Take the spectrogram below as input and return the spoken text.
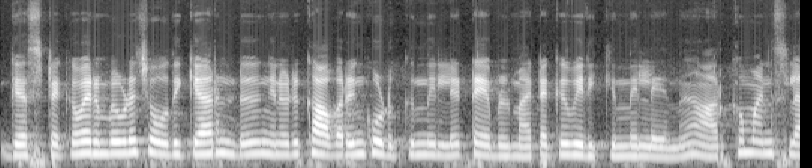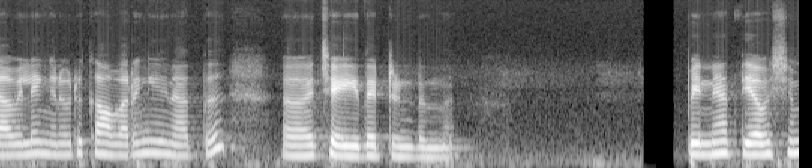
ഗസ്റ്റൊക്കെ വരുമ്പോൾ ഇവിടെ ചോദിക്കാറുണ്ട് ഇങ്ങനെ ഒരു കവറിങ് കൊടുക്കുന്നില്ലേ? ടേബിൾ മാറ്റൊക്കെ വിരിക്കുന്നില്ലേ എന്ന് ആർക്കും മനസ്സിലാവില്ല ഇങ്ങനെ ഒരു കവറിങ് ഇതിനകത്ത് ചെയ്തിട്ടുണ്ടെന്ന്. പിന്നെ അത്യാവശ്യം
